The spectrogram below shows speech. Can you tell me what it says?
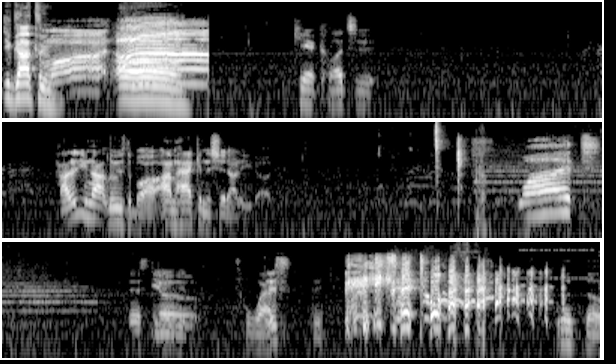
You got to. Come on. Oh. Ah! Can't clutch it. How did you not lose the ball? I'm hacking the shit out of you, dog. What? This Yo. nigga twat. This. he said twice. What the?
